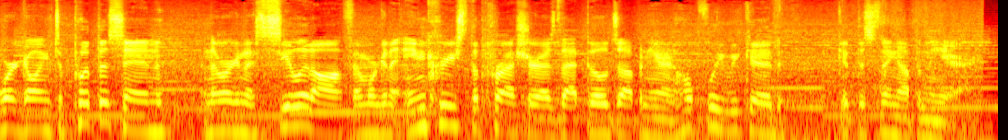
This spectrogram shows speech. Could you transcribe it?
we're going to put this in, and then we're gonna seal it off, and we're gonna increase the pressure as that builds up in here, and hopefully we could get this thing up in the air.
